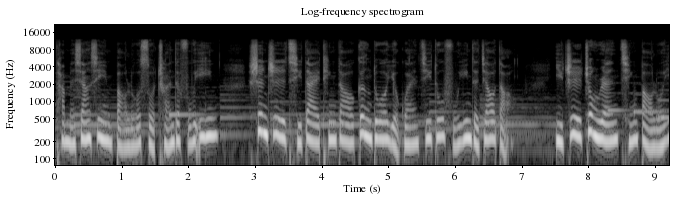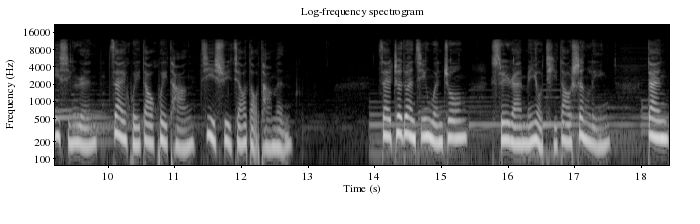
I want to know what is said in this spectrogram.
他们相信保罗所传的福音，甚至期待听到更多有关基督福音的教导，以致众人请保罗一行人再回到会堂继续教导他们。在这段经文中，虽然没有提到圣灵，但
